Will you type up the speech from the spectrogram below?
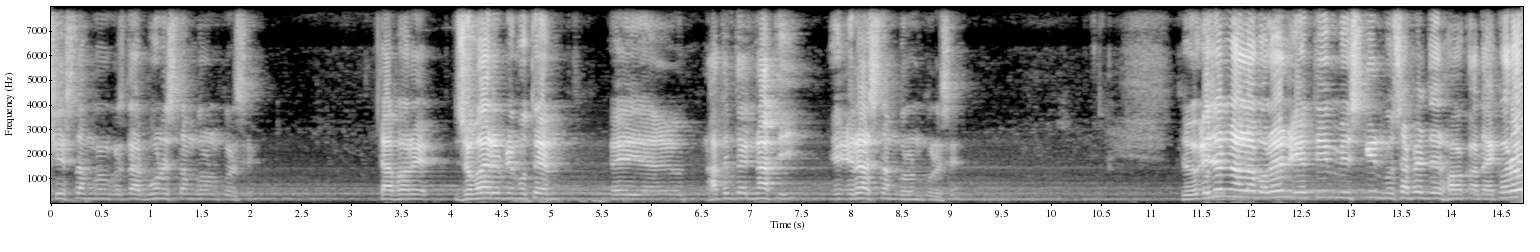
সে ইসলাম গ্রহণ করেছে, তার বোন ইসলাম গ্রহণ করেছে। তারপরে জোবাইর এমনি মোতেম, এই হাতেম তাইয়ের নাতি এরা ইসলাম গ্রহণ করেছে। তো এই জন্য আল্লাহ বলেন, এতিম, মিসকিন, মুসাফিরদের হক আদায় করো।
